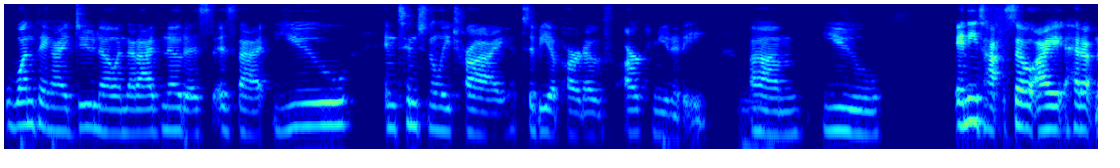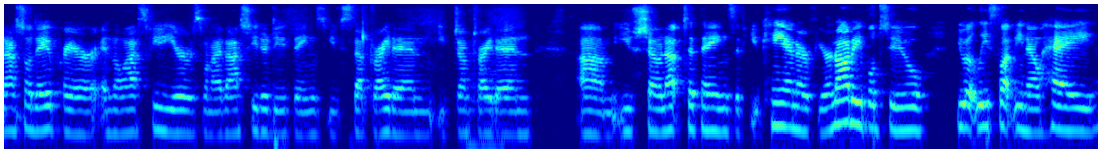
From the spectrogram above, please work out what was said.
one thing I do know and that I've noticed is that you intentionally try to be a part of our community. Um, you anytime so I head up National Day of Prayer in the last few years when I've asked you to do things, you've stepped right in, you've jumped right in. Um, you've shown up to things if you can, or if you're not able to, you at least let me know, hey,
